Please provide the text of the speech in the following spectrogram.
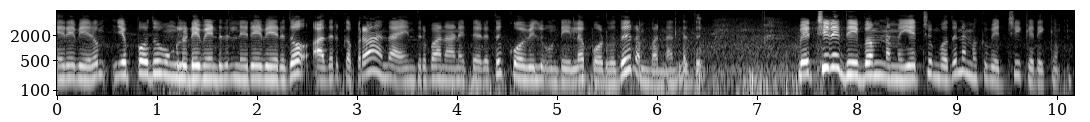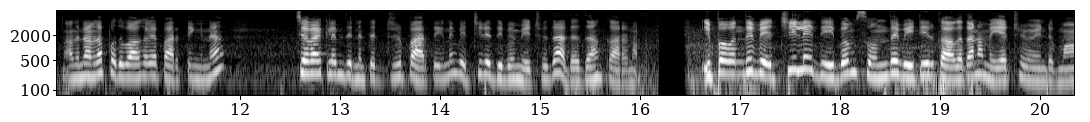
நிறைவேறும். எப்போது உங்களுடைய வேண்டுதல் நிறைவேறுதோ அதற்கப்புறம் அந்த ஐந்து ரூபாய் நாணயத்தை எடுத்து கோவில் உண்டியில் போடுவது ரொம்ப நல்லது. வெற்றிலை தீபம் நம்ம ஏற்றும்போது நமக்கு வெற்றி கிடைக்கும். அதனால தான் பொதுவாகவே பார்த்தீங்கன்னா செவ்வாய்க்கிழமை தினத்திட்டு பார்த்தீங்கன்னா வெற்றிலை தீபம் ஏற்றுவது அதுதான் காரணம். இப்போ வந்து வெற்றிலை தீபம் சொந்த வீட்டிற்காக தான் நம்ம ஏற்ற வேண்டுமா?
